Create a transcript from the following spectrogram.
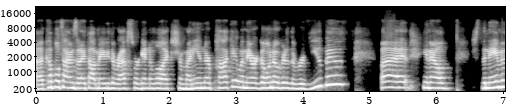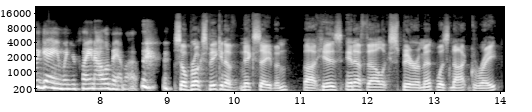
a couple times that I thought maybe the refs were getting a little extra money in their pocket when they were going over to the review booth. But you know, just the name of the game when you're playing Alabama. So, Brooke, speaking of Nick Saban, uh, his NFL experiment was not great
